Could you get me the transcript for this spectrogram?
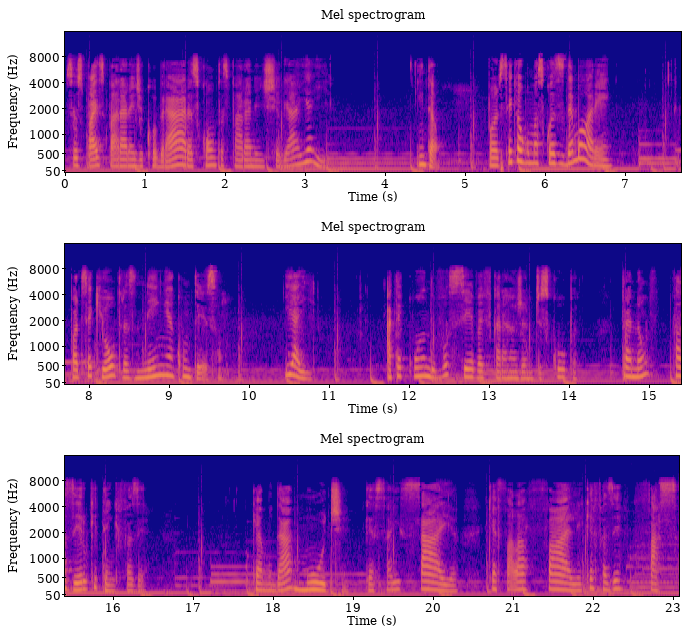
Seus pais pararem de cobrar? As contas pararem de chegar? E aí? Então, pode ser que algumas coisas demorem, pode ser que outras nem aconteçam. E aí? Até quando você vai ficar arranjando desculpa para não fazer o que tem que fazer? Quer mudar? Mude. Quer sair? Saia. Quer falar? Fale. Quer fazer? Faça.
